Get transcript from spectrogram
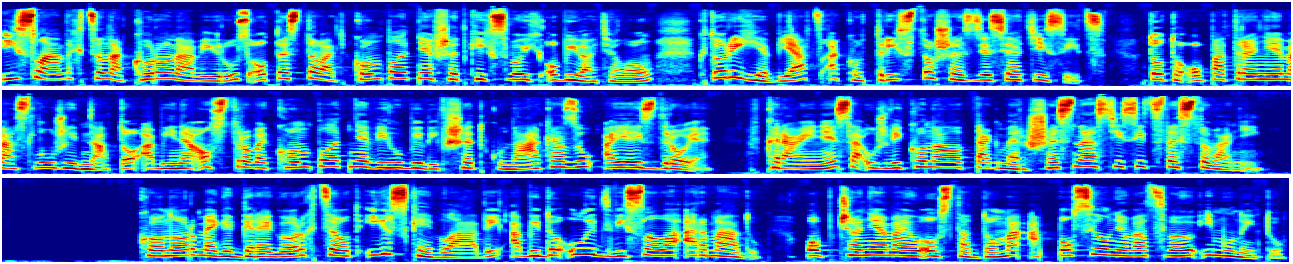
Island chce na koronavírus otestovať kompletne všetkých svojich obyvateľov, ktorých je viac ako 360 tisíc. Toto opatrenie má slúžiť na to, aby na ostrove kompletne vyhubili všetku nákazu a jej zdroje. V krajine sa už vykonalo takmer 16 tisíc testovaní. Conor McGregor chce od írskej vlády, aby do ulic vyslala armádu. Občania majú ostať doma a posilňovať svoju imunitu.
